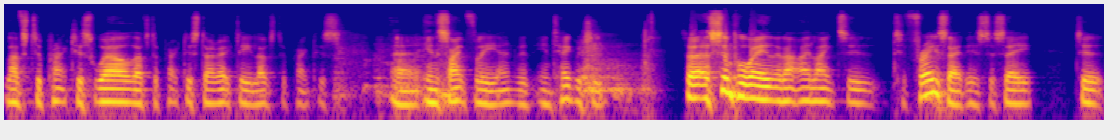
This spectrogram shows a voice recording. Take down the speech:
loves to practice well, loves to practice directly, loves to practice uh, insightfully and with integrity. So a simple way that I, I like to to phrase that is to say to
